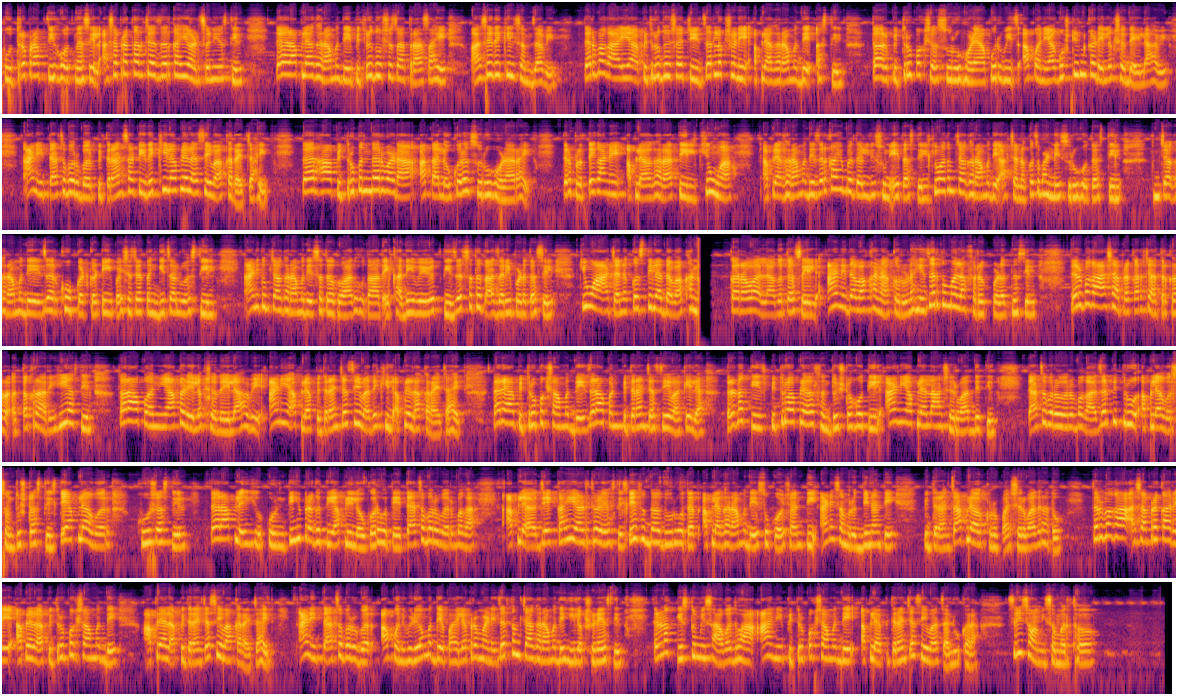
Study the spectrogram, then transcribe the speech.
पुत्रप्राप्ती होत नसेल अशा प्रकारच्या जर काही अडचणी असतील तर आपल्या घरामध्ये पितृदोषाचा त्रास आहे असे देखील समजावे. तर बघा या पितृदोषाची जर लक्षणे आपल्या घरामध्ये असतील तर पितृपक्ष सुरू होण्यापूर्वीच आपण या गोष्टींकडे लक्ष द्यायला हवे. आणि त्याचबरोबर पितरांसाठी देखील आपल्याला सेवा करायची आहे. तर हा पितृपंधरवाडा आता लवकरच सुरू होणार आहे. तर प्रत्येकाने आपल्या घरातील किंवा आपल्या घरामध्ये जर काही बदल दिसून येत असतील किंवा तुमच्या घरामध्ये अचानकच भांडणे सुरू होत असतील तुमच्या घरामध्ये जर खूप कटकटी पैशाच्या तंगी चालू असतील आणि तुमच्या घरामध्ये सतत वाद होतात एखादी व्यक्ती जर सतत आजारी पडत असेल किंवा अचानकच तिला दवाखाना करावा लागत असेल आणि दवाखाना करूनही जर तुम्हाला फरक पडत नसेल तर बघा अशा प्रकारच्या तक्रार तक्रारीही असतील तर आपण याकडे लक्ष द्यायला हवे आणि आपल्या पितरांच्या सेवा देखील आपल्याला करायच्या आहेत. तर या पितृपक्षामध्ये जर आपण पितरांच्या सेवा केल्या तर नक्कीच पितृ आपल्यावर संतुष्ट होतील आणि आपल्याला आशीर्वाद देतील. त्याचबरोबर बघा जर पितृ आपल्यावर संतुष्ट असतील ते आपल्यावर खुश असतील तर आपले कोणतीही प्रगती आपली लवकर होते. त्याचबरोबर बघा आपल्या जे काही अडथळे असतील ते सुद्धा दूर होतात. आपल्या घरामध्ये सुख शांती आणि समृद्धी नाते. पितरांचा आपल्यावर कृपाशीर्वाद राहतो. तर बघा अशा प्रकारे आपल्याला पितृपक्षामध्ये आपल्याला पितरांच्या सेवा करायच्या आहेत. आणि त्याचबरोबर आपण व्हिडिओमध्ये पाहिल्याप्रमाणे जर तुमच्या घरामध्ये ही लक्षणे असतील तर नक्कीच तुम्ही सावध व्हा आणि पितृपक्षामध्ये आपल्या पितरांच्या सेवा चालू करा. श्री स्वामी समर्थ.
